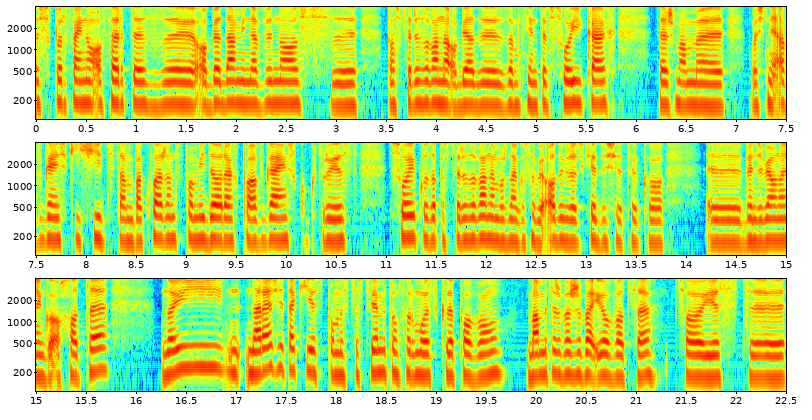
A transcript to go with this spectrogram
y, super fajną ofertę z obiadami na wynos, pasteryzowane obiady zamknięte w słoikach, też mamy właśnie afgański hit, tam bakłażan w pomidorach po afgańsku, który jest w słoiku zapasteryzowany, można go sobie odgrzać, kiedy się tylko y, będzie miał na niego ochotę. No i na razie taki jest pomysł. Testujemy tą formułę sklepową. Mamy też warzywa i owoce, co jest y,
